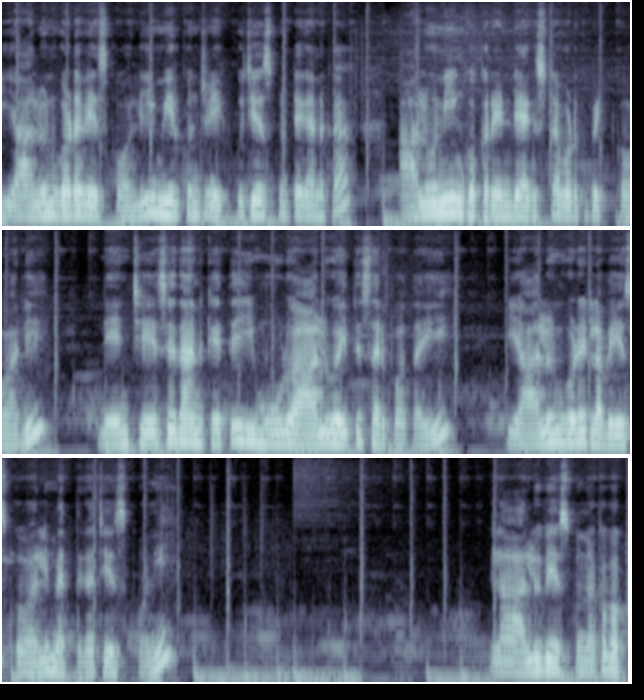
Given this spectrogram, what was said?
ఈ ఆలూని కూడా వేసుకోవాలి. మీరు కొంచెం ఎక్కువ చేసుకుంటే కనుక ఆలూని ఇంకొక రెండు ఎక్స్ట్రా ఉడకపెట్టుకోవాలి. నేను చేసేదానికైతే ఈ మూడు ఆలు అయితే సరిపోతాయి. ఈ ఆలుని కూడా ఇట్లా వేసుకోవాలి మెత్తగా చేసుకొని. ఇలా ఆలు వేసుకున్నాక ఒక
